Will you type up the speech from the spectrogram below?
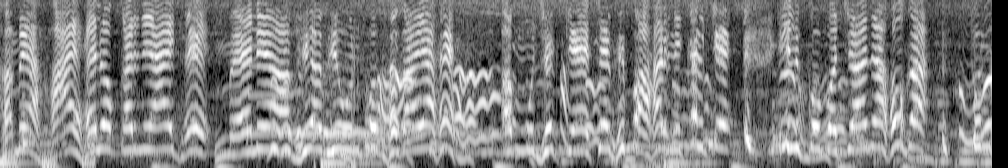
हमें हाय हेलो करने आए थे। मैंने अभी अभी उनको भगाया है। अब मुझे कैसे भी बाहर निकल के इनको बचाना होगा? तुम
